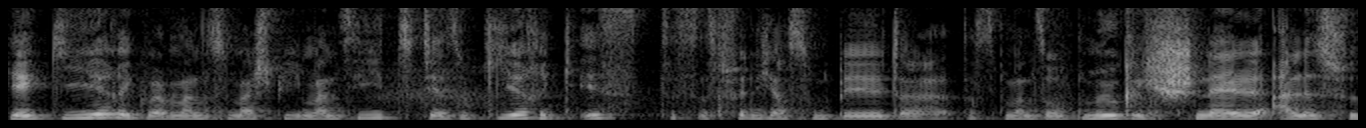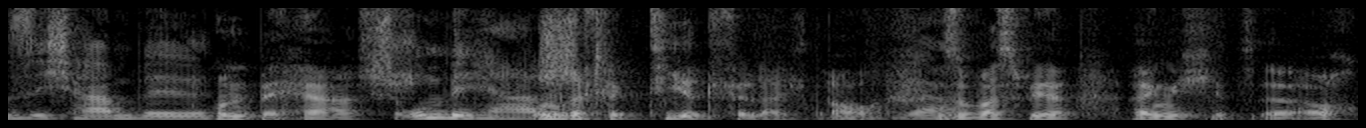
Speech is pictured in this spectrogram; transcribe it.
ja, gierig, wenn man zum Beispiel jemanden sieht, der so gierig ist, das ist, finde ich, auch so ein Bild, äh, dass man so möglichst schnell alles für sich haben will. unbeherrscht. Unbeherrscht. unreflektiert vielleicht auch. ja. Also was wir eigentlich jetzt äh, auch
